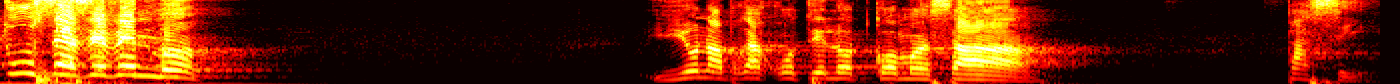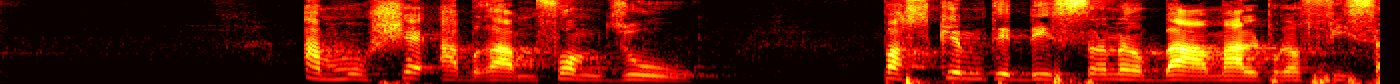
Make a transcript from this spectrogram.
tous ces événements. On a raconté l'autre comment ça passé. À mon cher Abraham, femme dire, parce que je descendu en bas, mal prend fils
